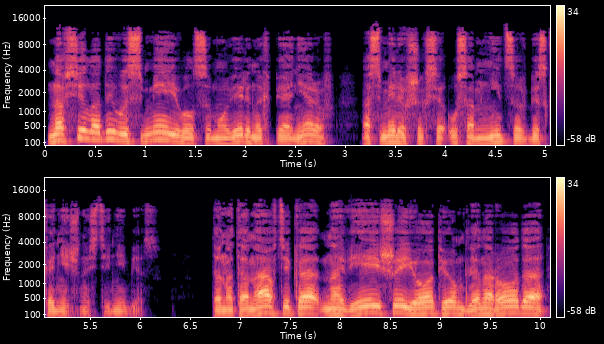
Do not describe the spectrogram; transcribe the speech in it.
на все лады высмеивал самоуверенных пионеров, осмелившихся усомниться в бесконечности небес. «Тонатонавтика — новейший опиум для народа»,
